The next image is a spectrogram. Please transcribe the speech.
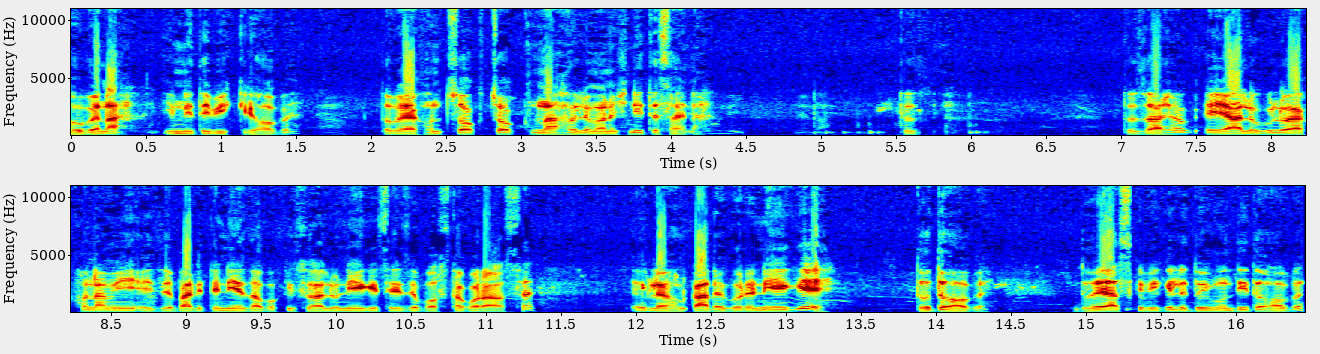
ধোবে না এমনিতে বিক্রি হবে। তবে এখন চক চক না হলে মানুষ নিতে চায় না। তো তো যাই হোক, এই আলুগুলো এখন আমি এই যে বাড়িতে নিয়ে যাব, কিছু আলু নিয়ে গেছি, এই যে বস্তা করা আছে। এগুলো এখন কাঁধে করে নিয়ে গিয়ে ধুতে হবে। ধুয়ে আজকে বিকেলে দুই মন দিতে হবে।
